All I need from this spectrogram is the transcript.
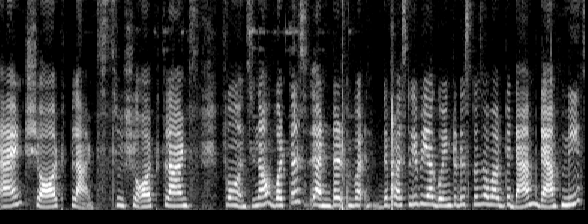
and short plants. So short plants, ferns. Now what is under, the firstly we are going to discuss about the damp. Damp means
